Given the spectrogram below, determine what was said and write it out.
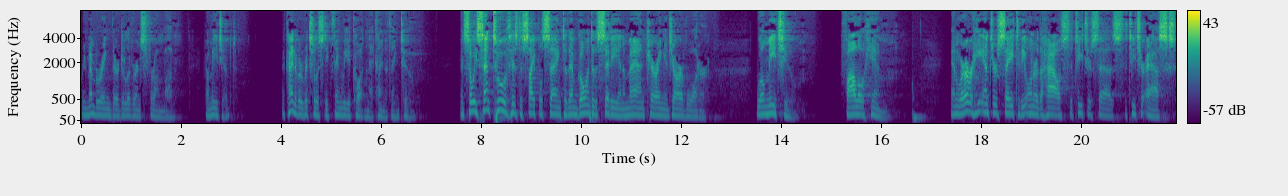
remembering their deliverance from, uh, from Egypt. A kind of a ritualistic thing. We get caught in that kind of thing, too. And so he sent two of his disciples, saying to them, Go into the city, and a man carrying a jar of water will meet you. Follow him. And wherever he enters, say to the owner of the house, the teacher says, the teacher asks,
